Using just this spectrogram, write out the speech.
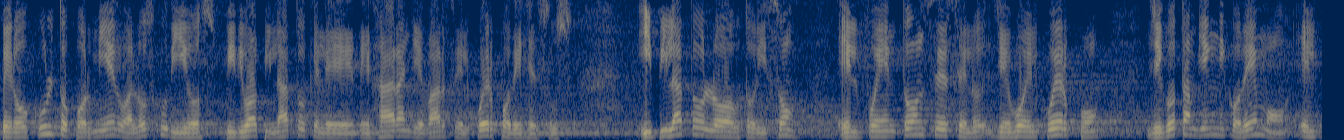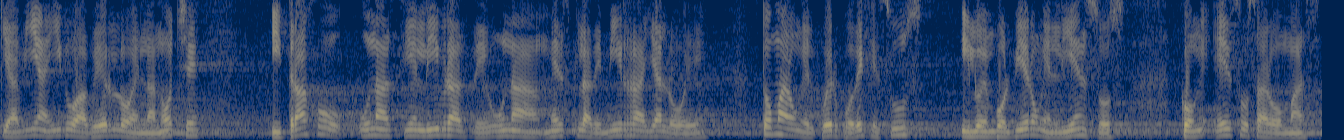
pero oculto por miedo a los judíos, pidió a Pilato que le dejaran llevarse el cuerpo de Jesús. Y Pilato lo autorizó. Él fue entonces, se lo llevó el cuerpo. Llegó también Nicodemo, el que había ido a verlo en la noche, y trajo unas cien libras de una mezcla de mirra y aloe. Tomaron el cuerpo de Jesús y lo envolvieron en lienzos con esos aromas,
